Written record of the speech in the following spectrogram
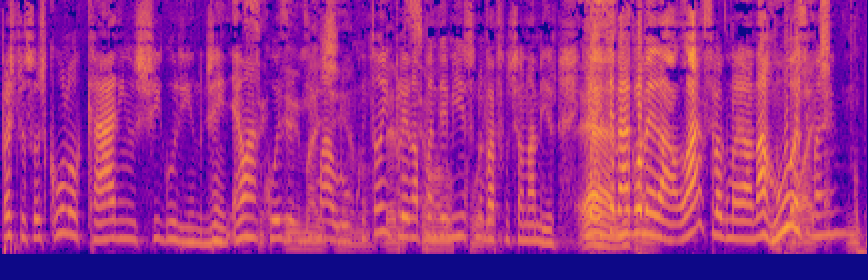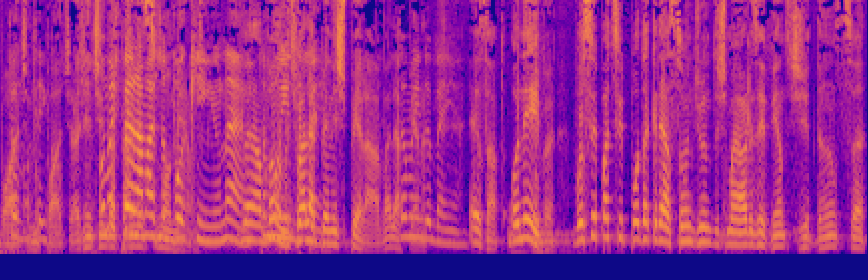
para as pessoas colocarem os figurinos. Gente, é uma Sim, coisa de maluco. Então, em plena pandemia, isso não vai funcionar mesmo. e É, aí você vai não aglomerar lá, você vai aglomerar na Não rua, pode, você vai. não então pode, não tem pode. A gente Vamos tá esperar nesse mais um momento. pouquinho, né? Não, vamos, vale bem. a pena esperar, vale a pena. indo bem, Exato. Ô Neiva, você participou da criação de um dos maiores eventos de dança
